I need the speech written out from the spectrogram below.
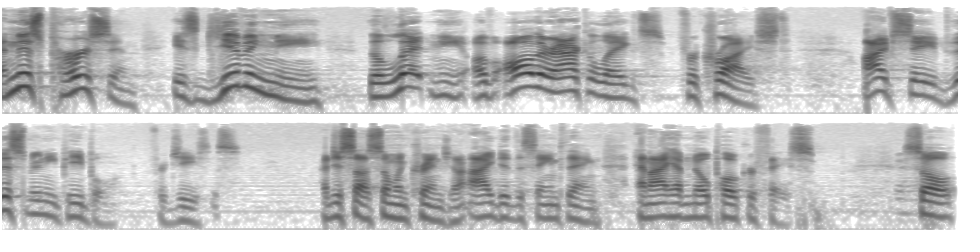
and this person is giving me the litany of all their accolades for Christ. I've saved this many people for Jesus. I just saw someone cringe, and I did the same thing, and I have no poker face. So,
